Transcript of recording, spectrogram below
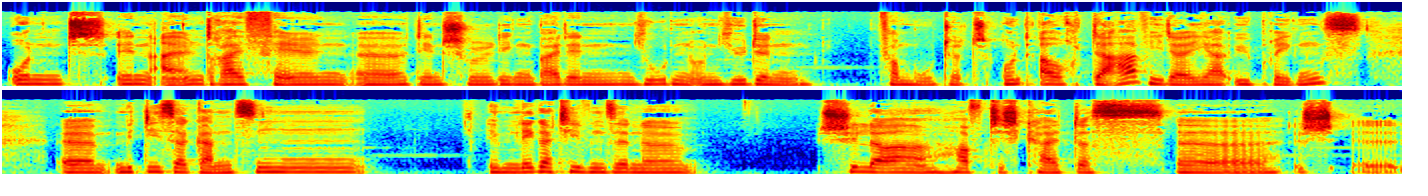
und in allen drei Fällen äh, den Schuldigen bei den Juden und Jüdinnen vermutet. Und auch da wieder ja übrigens äh, mit dieser ganzen im negativen Sinne Schillerhaftigkeit des äh, äh,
